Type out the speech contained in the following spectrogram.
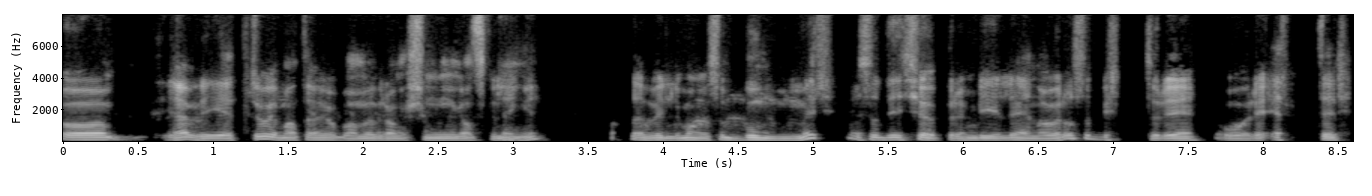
Og jeg vet jo, i og med at jeg har jobba med bransjen ganske lenge, at det er veldig mange som bommer. Altså De kjøper en bil det ene året, og så bytter de året etter.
